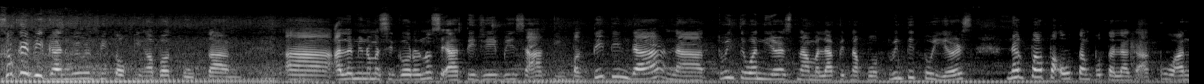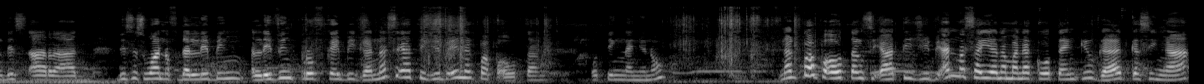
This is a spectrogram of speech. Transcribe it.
So kaibigan, we will be talking about utang. Ah, alam niyo naman siguro no si Ate JB sa aking pagtitinda na 21 years na malapit na po 22 years nagpapautang po talaga ako and this are uh, this is one of the living living proof kaibigan na si Ate JB ay nagpapautang. O tingnan niyo no. Nagpapautang si Ate GB. An masaya naman ako, thank you God, kasi nga,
